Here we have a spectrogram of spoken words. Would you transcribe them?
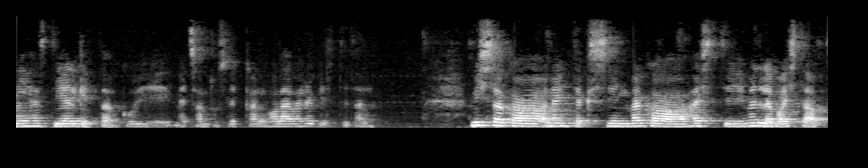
nii hästi jälgitav kui metsanduslikel valeväripiltidel. mis aga näiteks siin väga hästi välja paistab,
